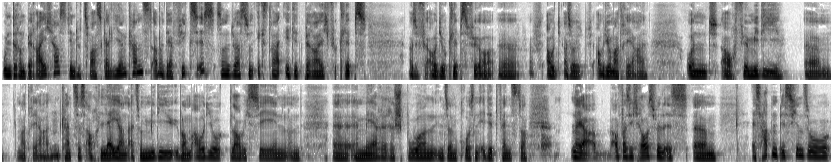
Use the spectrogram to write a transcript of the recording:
unteren Bereich hast, den du zwar skalieren kannst, aber der fix ist, sondern du hast so einen extra Edit-Bereich für Clips. Also für Audioclips, für äh, Audi also Audiomaterial. Und auch für MIDI ähm, Material. Du kannst es auch layern, also MIDI über dem Audio, glaube ich, sehen und äh, mehrere Spuren in so einem großen Edit-Fenster. Naja, auf was ich raus will, ist, ähm, es hat ein bisschen so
